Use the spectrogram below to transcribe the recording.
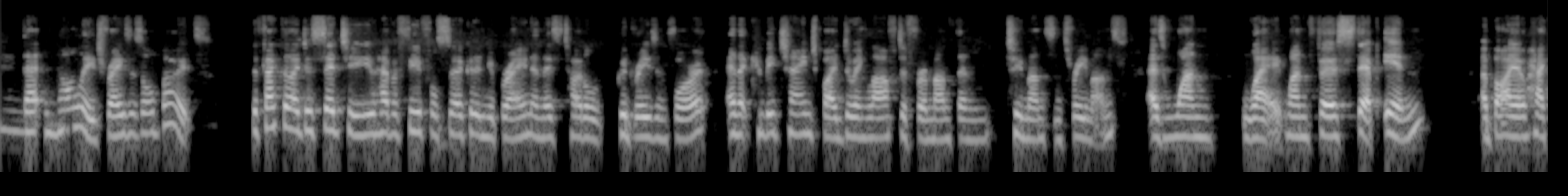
mm. that knowledge raises all boats. The fact that I just said to you, you have a fearful circuit in your brain and there's total good reason for it, and it can be changed by doing laughter for a month and two months and three months as one way, one first step in a biohack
